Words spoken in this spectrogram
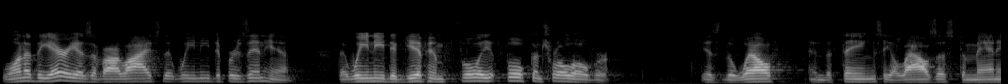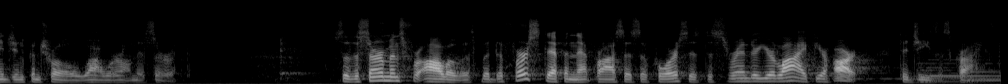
One of the areas of our lives that we need to present Him, that we need to give Him fully, full control over, is the wealth and the things He allows us to manage and control while we're on this earth. So the sermon's for all of us. But the first step in that process, of course, is to surrender your life, your heart to Jesus Christ.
